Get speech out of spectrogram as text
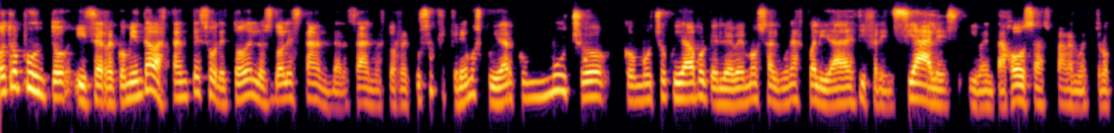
Otro punto, y se recomienda bastante, sobre todo en los gold standards, o nuestros recursos que queremos cuidar con mucho, con mucho cuidado porque le vemos algunas cualidades diferenciales y ventajosas para nuestro,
